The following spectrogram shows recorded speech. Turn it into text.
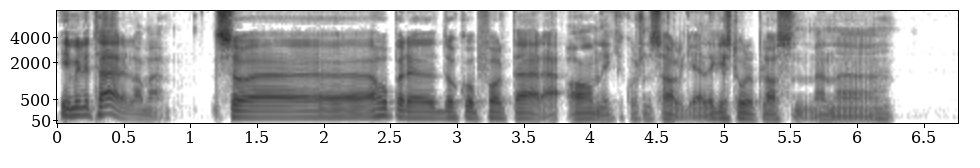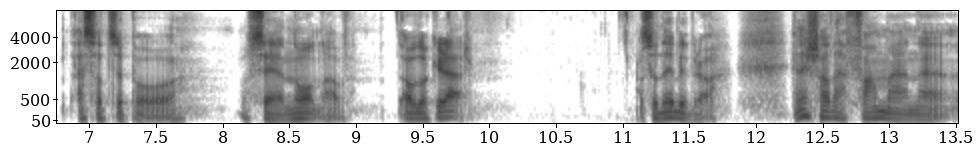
i militæret la med. Så jeg håper det dukker opp folk der. Jeg aner ikke hvordan salget er. Det er ikke store plassen, men jeg satser på å se noen av, av dere der. Så det blir bra. Ellers hadde jeg faen meg en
